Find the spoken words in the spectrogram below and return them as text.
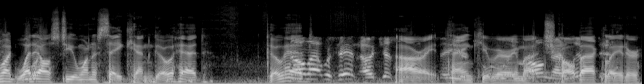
what- what- else do you want to say, Ken? Go ahead. Go ahead. No, that was it. I just All wanted right. to say Thank you very much. Call back it. later.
